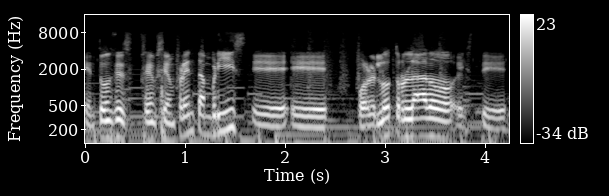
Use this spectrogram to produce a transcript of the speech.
Entonces se, enfrentan Brice, eh, eh, por el otro lado, este,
